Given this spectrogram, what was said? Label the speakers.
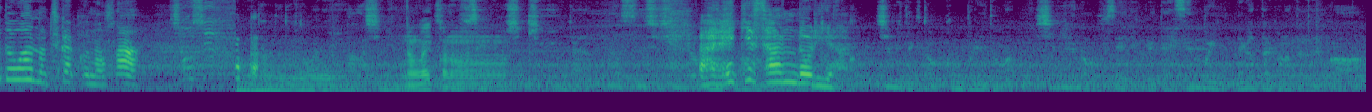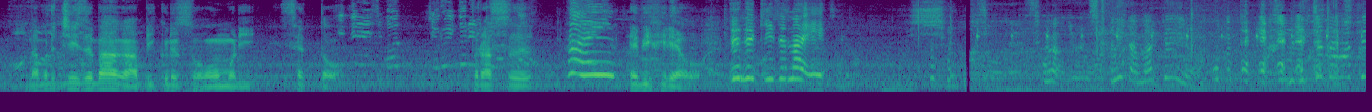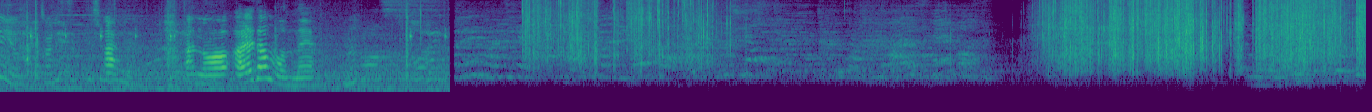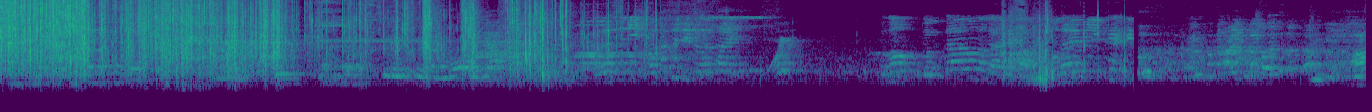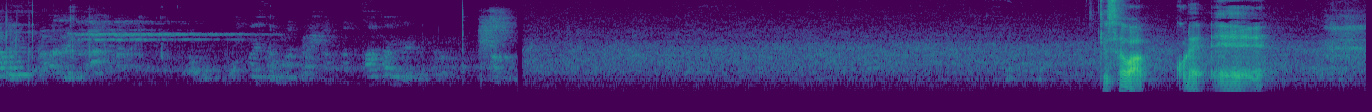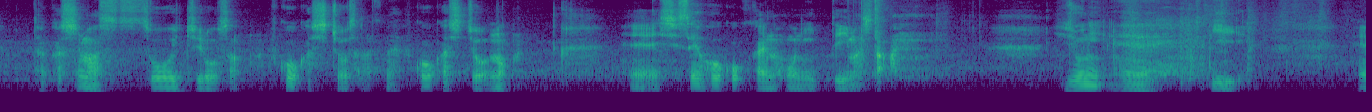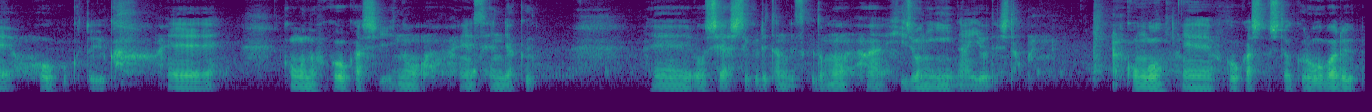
Speaker 1: 湾の近くのさ
Speaker 2: 長いかな。
Speaker 1: アレキサンドリア。
Speaker 2: ダブルチーズバーガーピクルス大盛りセット。プラスエビフィレオ。
Speaker 1: 全然聞いてない。
Speaker 3: 下に溜まってんよ。めっちゃ溜まってんよ。
Speaker 1: ああのあれだもんね。
Speaker 2: 今朝はこれ、えー、高島総一郎さん福岡市長さんですね。福岡市長の、えー、市政報告会の方に行っていました。非常に、えー、いい、えー、報告というか、えー、今後の福岡市の、えー、戦略、えー、をシェアしてくれたんですけども、はい、非常にいい内容でした。今後、えー、福岡市としてはグローバル、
